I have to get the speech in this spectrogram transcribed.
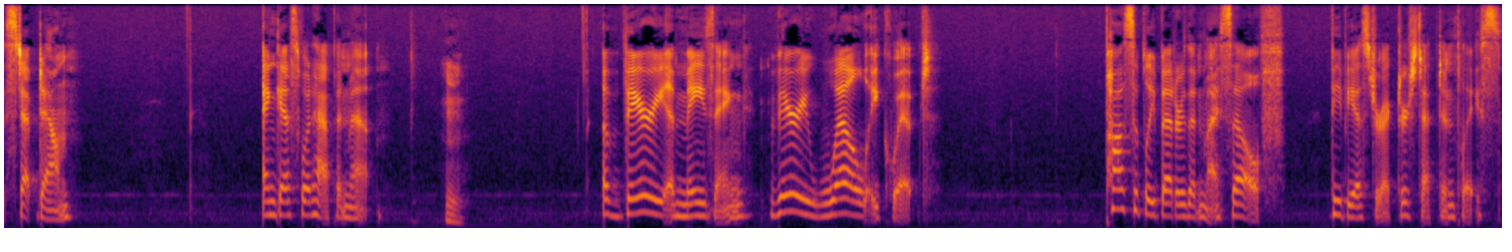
stepped down. And guess what happened, Matt? A very amazing, very well equipped, possibly better than myself, VBS director stepped in place.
